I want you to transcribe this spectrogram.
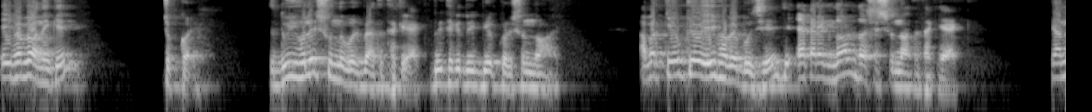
এইভাবে অনেকে যোগ করে। দুই হলে শূন্য বসবে হাতে থাকে এক, দুই থেকে দুই বিয়োগ করে শূন্য হয়। আবার কেউ কেউ এইভাবে বুঝে যে এক আর এক দশ, দশের শূন্য হাতে থাকে এক। কেন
